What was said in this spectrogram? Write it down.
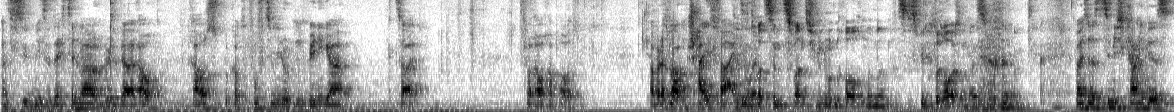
als ich irgendwie so 16 war und wenn du da rauch, raus bekommst du 15 Minuten weniger gezahlt. Für Raucherpause. Aber das war auch ein Scheißverein. Also trotzdem 20 Minuten rauchen und dann hast du es wieder draußen, weißt du. Weißt du, was ziemlich krank ist?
